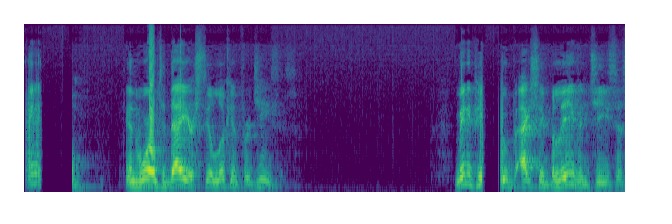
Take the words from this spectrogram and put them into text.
Many people in the world today are still looking for Jesus. Many people who actually believe in Jesus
